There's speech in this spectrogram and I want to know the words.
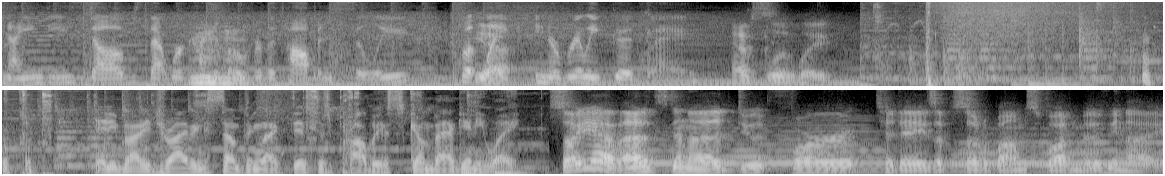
90s dubs that were kind Mhm. of over the top and silly, but Yeah. like in a really good way. Absolutely. Anybody driving something like this is probably a scumbag anyway. So yeah, that's gonna do it for today's episode of Bomb Squad Movie Night.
